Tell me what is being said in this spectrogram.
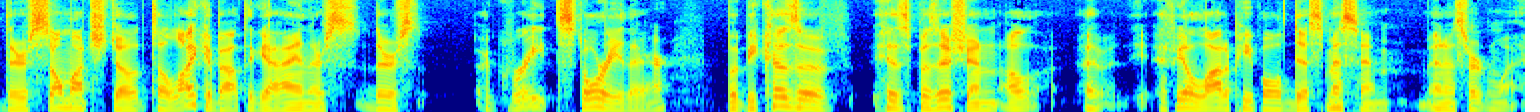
There's so much to to like about the guy, and there's there's a great story there, but because of his position, i feel a lot of people dismiss him in a certain way.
